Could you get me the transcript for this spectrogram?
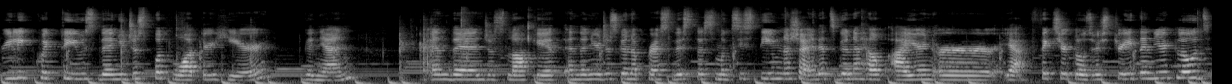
really quick to use. Then you just put water here. Ganyan and then just lock it. And then you're just gonna press this. Tas magsi-steam na siya and it's gonna help iron or yeah fix your clothes or straighten your clothes.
